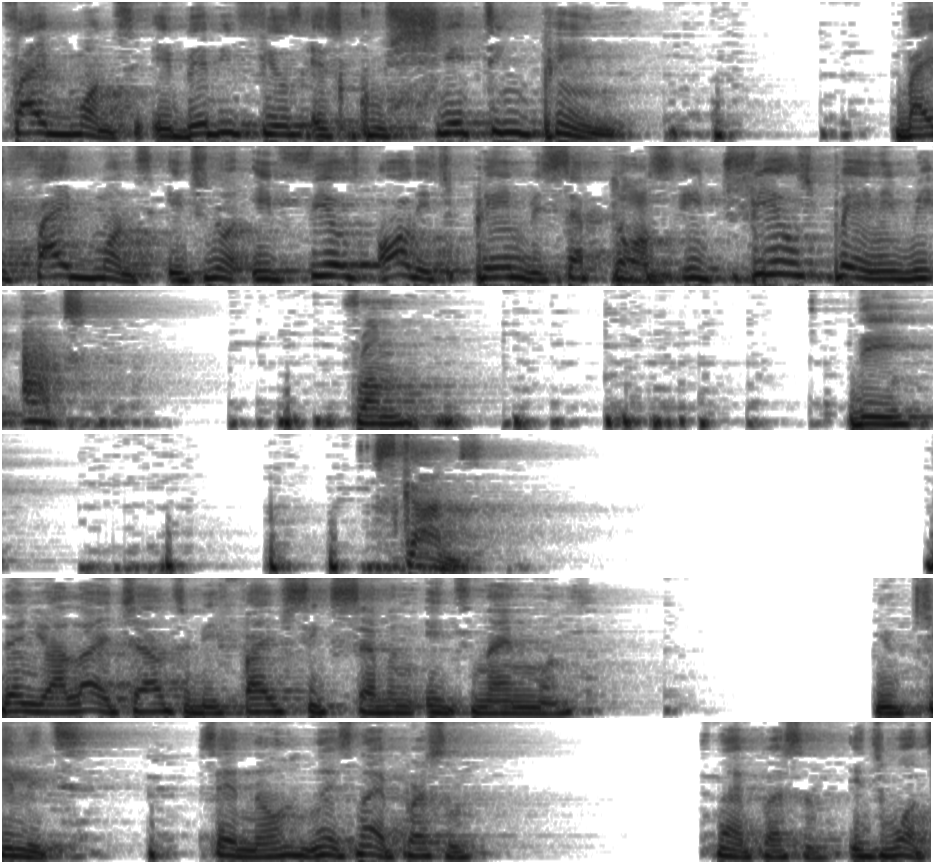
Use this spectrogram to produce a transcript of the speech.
Five months, a baby feels excruciating pain. By five months, it's no, it feels all its pain receptors. It feels pain. It reacts from the scans. Then you allow a child to be five, six, seven, eight, nine months. You kill it. Say no, no, it's not a person. It's not a person. It's what?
